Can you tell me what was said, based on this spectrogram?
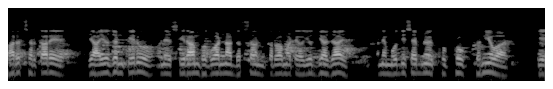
ભારત સરકારે જે આયોજન કર્યું અને શ્રી રામ ભગવાનના દર્શન કરવા માટે અયોધ્યા જાય અને મોદી સાહેબનો ખૂબ ખૂબ ધન્યવાદ કે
